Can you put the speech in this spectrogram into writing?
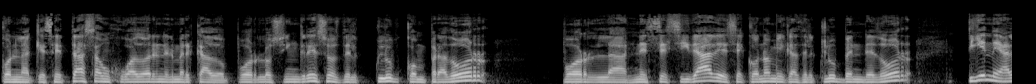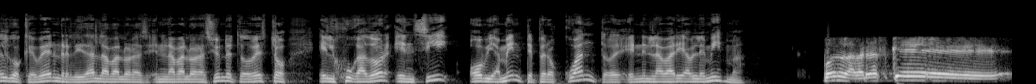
con la que se tasa un jugador en el mercado? ¿Por los ingresos del club comprador? ¿Por las necesidades económicas del club vendedor? ¿Tiene algo que ver en realidad la en la valoración de todo esto el jugador en sí? Obviamente, pero ¿cuánto en, en la variable misma? Bueno, la verdad es que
